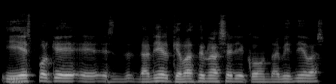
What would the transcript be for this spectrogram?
Mm. Y es porque eh, es Daniel que va a hacer una serie con David Nievas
